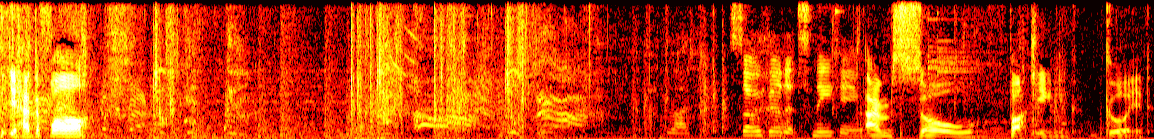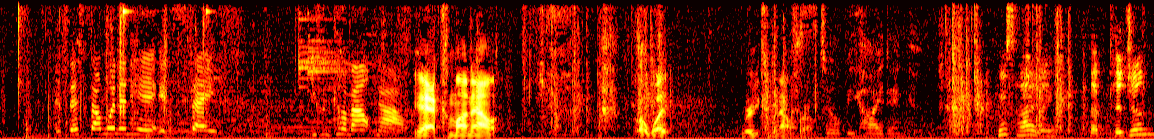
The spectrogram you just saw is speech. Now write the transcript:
you had to fall. So good at sneaking. I'm so fucking good. If there's someone in here, it's safe. You can come out now. Yeah, come on out. Oh, what? Where are you coming out from? still be hiding. Who's hiding? That pigeon?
